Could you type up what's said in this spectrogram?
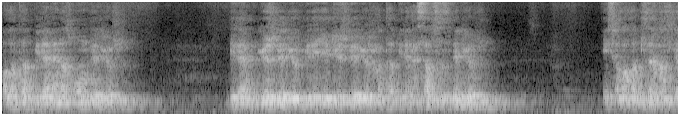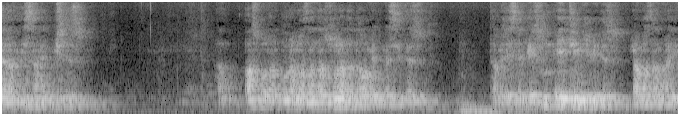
Allah da bire en az 10 veriyor. Bire 100 veriyor, bire 700 hatta bire hesapsız veriyor. İnşallah Allah bize katlayarak ihsan etmiştir. Asıl olan bu Ramazan'dan sonra da devam etmesidir. Tabi ise bir eğitim gibidir Ramazan ayı.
